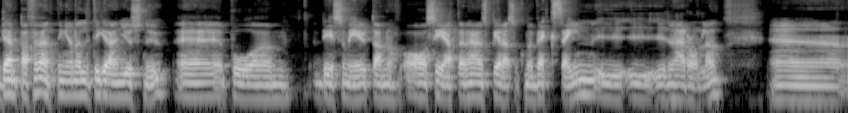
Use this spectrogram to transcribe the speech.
dämpa förväntningarna lite grann just nu eh, på mm, det som är utan att se att den här är en spelare som kommer växa in i, i, i den här rollen. Eh,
